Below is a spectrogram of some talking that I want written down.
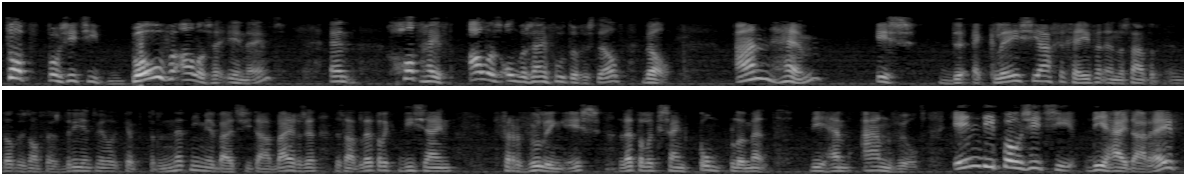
toppositie boven alles inneemt. En God heeft alles onder zijn voeten gesteld. Wel, aan hem is de Ecclesia gegeven. En dan staat er, dat is dan vers 23, ik heb het er net niet meer bij het citaat bijgezet. Er staat letterlijk, die zijn vervulling is. Letterlijk zijn complement. Die hem aanvult. In die positie die hij daar heeft,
